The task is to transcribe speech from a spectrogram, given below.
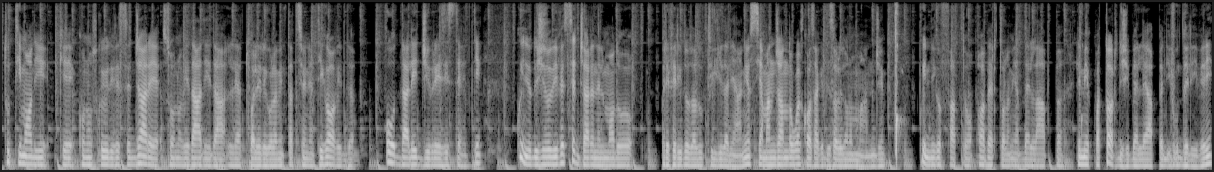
tutti i modi che conosco io di festeggiare sono vietati dalle attuali regolamentazioni anti-Covid o da leggi preesistenti, quindi ho deciso di festeggiare nel modo preferito da tutti gli italiani, ossia mangiando qualcosa che di solito non mangi. Quindi che ho fatto? Ho aperto la mia bella app, le mie 14 belle app di food delivery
